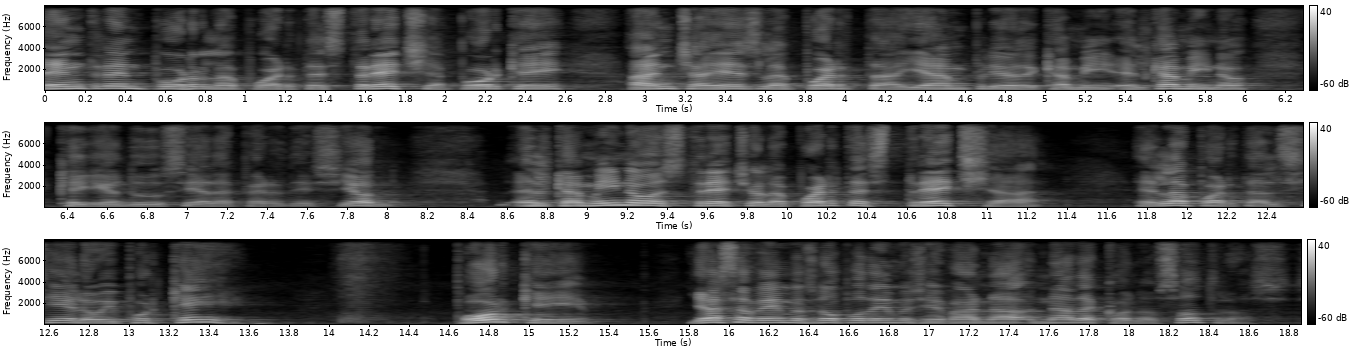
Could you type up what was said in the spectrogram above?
Entren por la puerta estrecha, porque ancha es la puerta y amplio el, camino que conduce a la perdición. El camino estrecho, la puerta estrecha, es la puerta al cielo. ¿Y por qué? Porque ya sabemos, no podemos llevar nada con nosotros,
